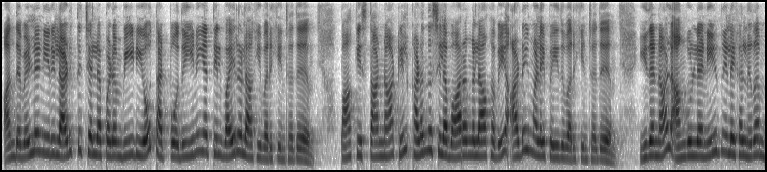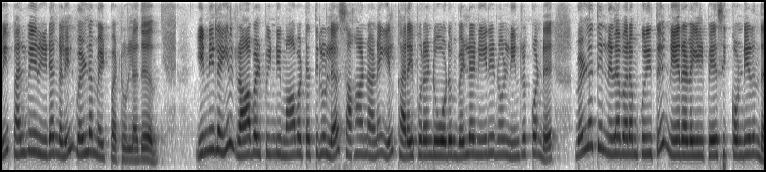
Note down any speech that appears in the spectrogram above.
அந்த வெள்ள நீரில் அடித்துச் செல்லப்படும் வீடியோ தற்போது இணையத்தில் வைரலாகி வருகின்றது. பாகிஸ்தான் நாட்டில் கடந்த சில வாரங்களாகவே அடைமழை பெய்து வருகின்றது. இதனால் அங்குள்ள நீர்நிலைகள் நிரம்பி பல்வேறு இடங்களில் வெள்ளம் ஏற்பட்டுள்ளது. இந்நிலையில் ராவல்பிண்டி மாவட்டத்தில் உள்ள சஹான் அணையில் கரை புரண்டு ஓடும் வெள்ள நீரினுள் நின்று கொண்டு வெள்ளத்தின் நிலவரம் குறித்து நேரலையில் பேசிக் கொண்டிருந்த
